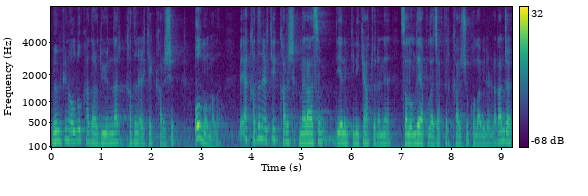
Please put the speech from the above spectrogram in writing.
mümkün olduğu kadar düğünler kadın erkek karışık olmamalı. Veya kadın erkek karışık merasim diyelim ki nikah töreni salonda yapılacaktır karışık olabilirler. Ancak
